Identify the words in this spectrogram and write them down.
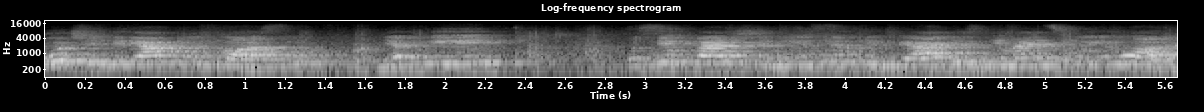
учень 9 класу, який посів перше місце в Олімпіаді з німецької мови.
